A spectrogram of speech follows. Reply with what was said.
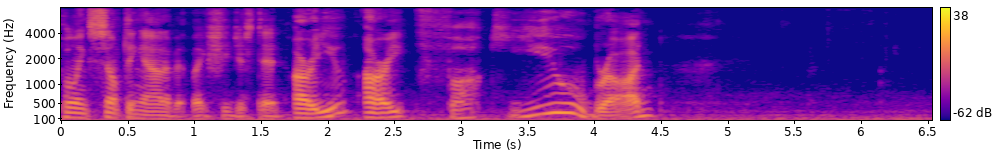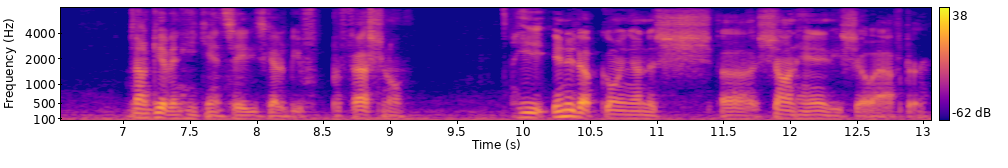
pulling something out of it like she just did. Are you? Are you? Fuck you, broad. Now, given he can't say it, he's got to be professional. He ended up going on the Sh- uh, Sean Hannity show after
